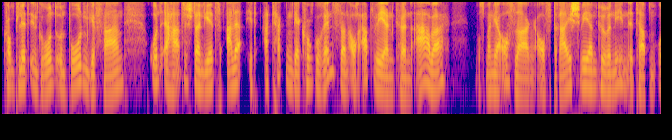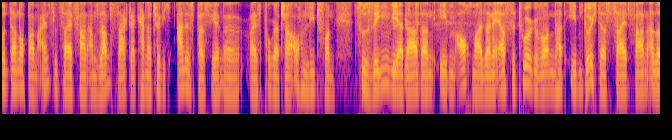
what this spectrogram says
komplett in Grund und Boden gefahren. Und er hatte Stand jetzt alle Attacken der Konkurrenz dann auch abwehren können. Aber muss man ja auch sagen, auf drei schweren Pyrenäen-Etappen und dann noch beim Einzelzeitfahren am Samstag, da kann natürlich alles passieren. Da weiß Pogacar auch ein Lied von zu singen, wie er da dann eben auch mal seine erste Tour gewonnen hat, eben durch das Zeitfahren. Also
